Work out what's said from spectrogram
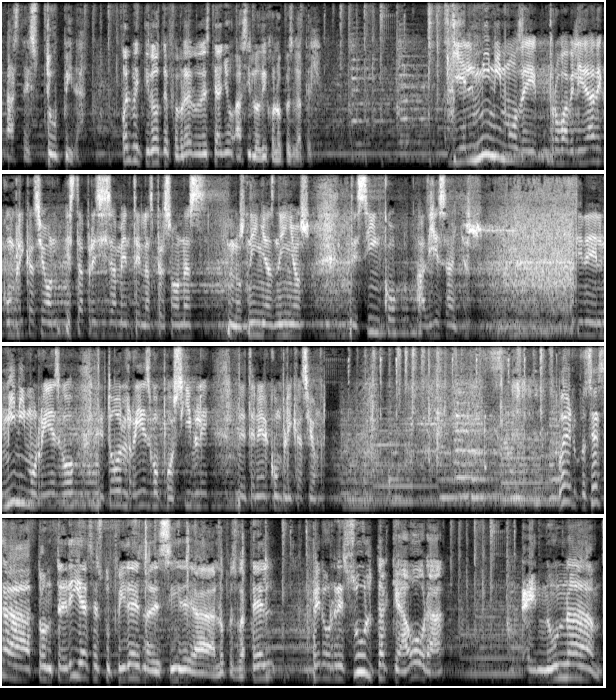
hasta estúpida. Fue el 22 de febrero de este año, así lo dijo López Gatel. Y el mínimo de probabilidad de complicación está precisamente en las personas, en los niñas, niños de 5 a 10 años. Tiene el mínimo riesgo de todo el riesgo posible de tener complicación. Bueno, pues esa tontería, esa estupidez la decide a López Gatel, pero resulta que ahora, en una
